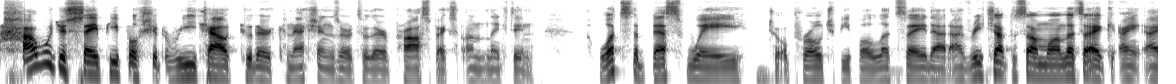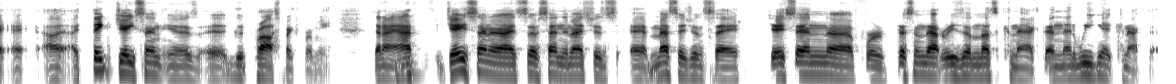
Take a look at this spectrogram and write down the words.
how would you say people should reach out to their connections or to their prospects on LinkedIn? What's the best way to approach people? Let's say that I've reached out to someone. Let's say I I I, I think Jason is a good prospect for me. Then I add mm-hmm. Jason and I send a message, a message and say, Jason, uh, for this and that reason, let's connect, and then we get connected.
